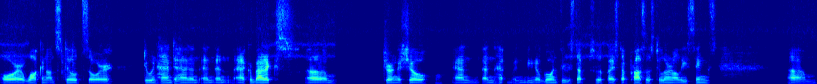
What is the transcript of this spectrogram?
or walking on stilts, or doing hand to hand and and acrobatics um, during a show, and, and and you know going through the step by step process to learn all these things. Um,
